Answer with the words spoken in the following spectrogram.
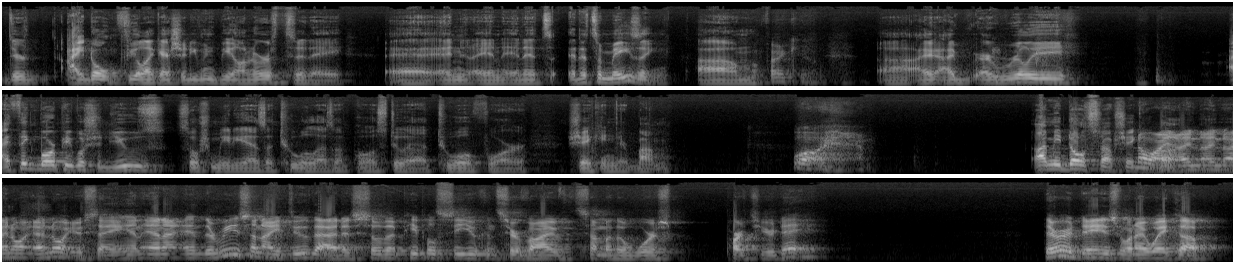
there i don't feel like i should even be on earth today. And and, and it's and it's amazing. Um, well, thank you. uh, I, I, I really i think more people should use social media as a tool as opposed to a tool for shaking their bum. Well I mean, don't stop shaking. No, I, I, I, know, I know what you're saying, and, and, I, and the reason I do that is so that people see you can survive some of the worst parts of your day. There are days when I wake up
